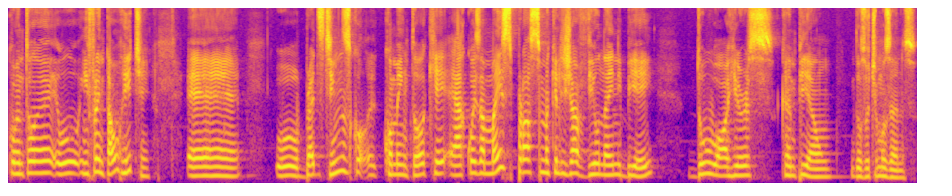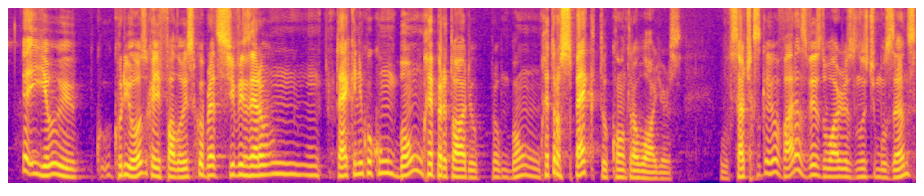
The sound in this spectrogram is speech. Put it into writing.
quanto é, o enfrentar o Hit. É, o Brad Stevens co- comentou que é a coisa mais próxima que ele já viu na NBA do Warriors campeão dos últimos anos. E e eu, curioso que ele falou isso, porque o Brad Stevens era um técnico com um bom repertório, um bom retrospecto contra o Warriors. O Celtics ganhou várias vezes do Warriors nos últimos anos.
